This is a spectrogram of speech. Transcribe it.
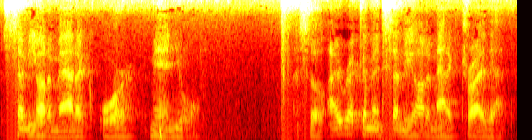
semi-automatic or manual. So I recommend semi-automatic. Try that.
